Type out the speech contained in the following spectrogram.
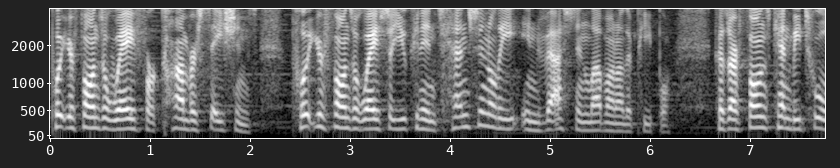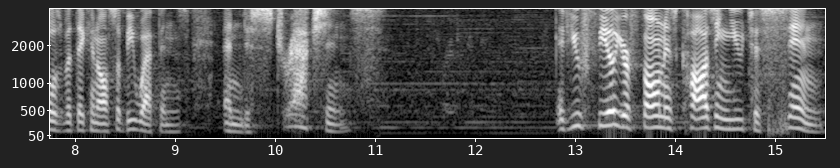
Put your phones away for conversations. Put your phones away so you can intentionally invest in love on other people. Because our phones can be tools, but they can also be weapons and distractions. If you feel your phone is causing you to sin,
